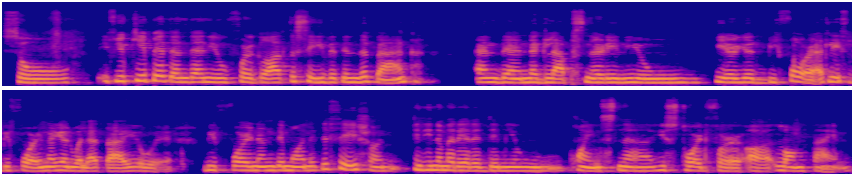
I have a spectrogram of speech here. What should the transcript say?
So, if you keep it and then you forgot to save it in the bank, and then naglapse na rin yung period before, at least before, ngayon wala tayo eh. Before ng demonetization, hindi na mareredeem yung coins na you stored for a long time.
